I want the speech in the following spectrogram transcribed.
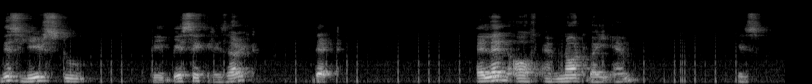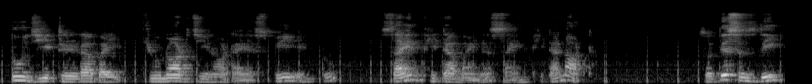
this leads to the basic result that ln of m naught by m is 2g tilde by q naught g naught isp into sine theta minus sine theta naught. So this is the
